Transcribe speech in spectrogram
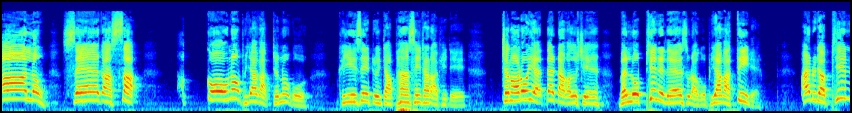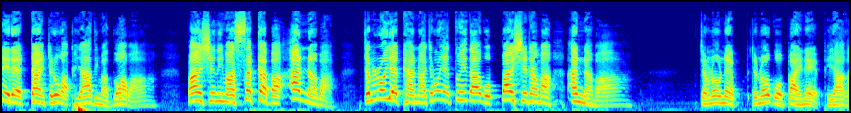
အားလုံးဆဲကစအကုန်လုံးဘုရားကကျွန်တော်ကိုခရီးစိတ်တွင်ကြဖန်ဆင်းထားတာဖြစ်တယ်ကျွန်တော်တို့ရဲ့အသက်တာကဆိုရှင်ဘယ်လိုဖြစ်နေတယ်ဆိုတာကိုဘုရားကသိတယ်အဲ့တို့ကြောင့်ဖြစ်နေတဲ့တိုင်ကျွန်တော်ကဘုရားဒီမှာသွားပါပန်းရှင်ဒီမှာစက္ကပ်ပါအံ့နာပါကျွန်တော်ရဲ့ခန္ဓာကျွန်တော်ရဲ့သွေးသားကိုပန်းရှင်ထားမှာအံ့နာပါကျွန်တော်နဲ့ကျွန်တော်ကိုပိုင်တဲ့ဘုရားက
